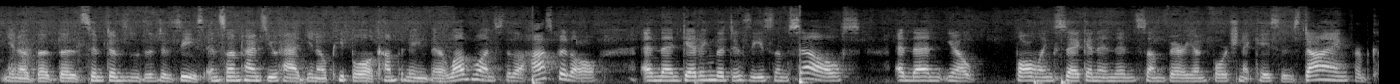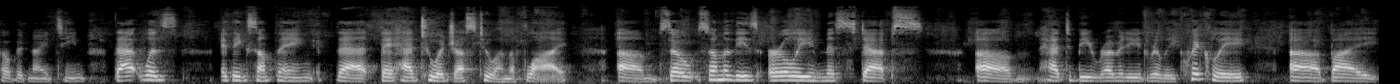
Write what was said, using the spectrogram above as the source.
you know the the symptoms of the disease. And sometimes you had you know people accompanying their loved ones to the hospital and then getting the disease themselves and then you know falling sick and, and in some very unfortunate cases dying from covid-19 that was i think something that they had to adjust to on the fly. Um, so some of these early missteps um, had to be remedied really quickly uh, by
